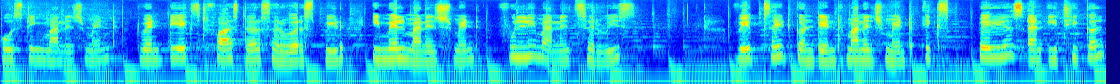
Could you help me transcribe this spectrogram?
hosting management, 20x faster server speed, email management, fully managed service, website content management, experience and ethical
